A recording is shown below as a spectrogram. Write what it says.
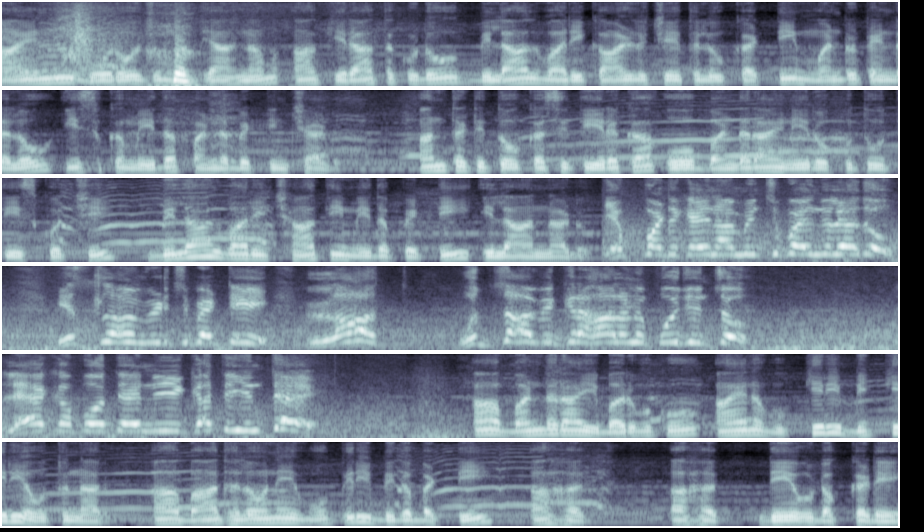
ఆయన్ని ఓ రోజు మధ్యాహ్నం ఆ కిరాతకుడు బిలాల్ వారి కాళ్ళు చేతులు కట్టి మండుటెండలో ఇసుక మీద పండబెట్టించాడు. అంతటితో కసి తీరక ఓ బండరాయిని రొక్కుతూ తీసుకొచ్చి బిలాల్ వారి ఛాతీ మీద పెట్టి ఇలా అన్నాడు. ఎప్పటికైనా మించిపోయింది లేదు. ఇస్లాం విడిచిపెట్టి లాత్ ఉజ్జా విగ్రహాలను పూజించు. లేకపోతే నీ గతి ఇంతే. ఆ బండరాయి బరువుకు ఆయన ఉక్కిరి బిక్కిరి అవుతున్నారు. ఆ బాధలోనే ఊపిరి బిగబట్టి అహద్ అహద్ దేవుడొక్కడే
